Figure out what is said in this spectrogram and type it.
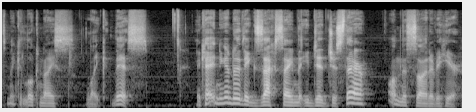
to make it look nice like this. Okay, and you're going to do the exact same that you did just there on this side over here.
